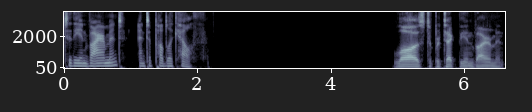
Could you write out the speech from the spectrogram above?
to the environment and to public health. Laws to protect the environment.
